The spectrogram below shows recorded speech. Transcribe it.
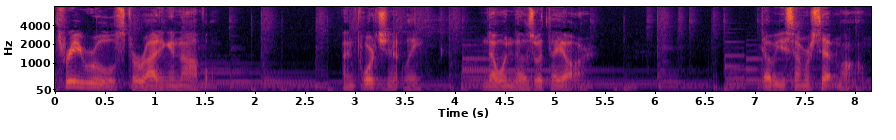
three rules for writing a novel. Unfortunately, no one knows what they are. W. Somerset Maugham.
